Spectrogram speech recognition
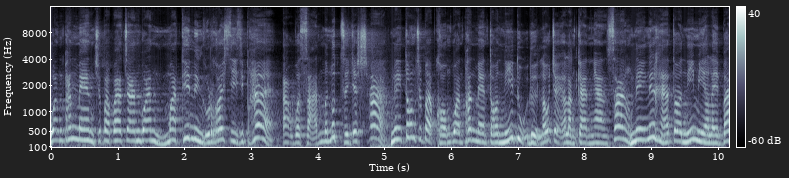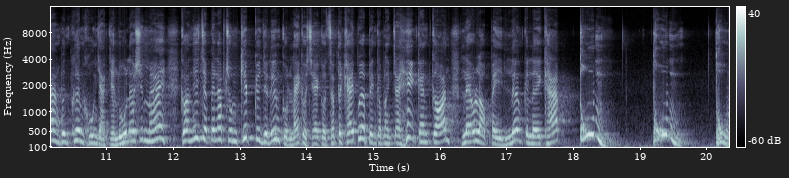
วันพันแมนฉบับอาจารย์วันมาที่ 145 อวสานมนุษยชาติ ในต้นฉบับของวันพันแมนตอนนี้ดุเดือดเล้าใจอลังการงานสร้าง ในเนื้อหาตอนนี้มีอะไรบ้างเพื่อนๆ คงอยากจะรู้แล้วใช่ไหม ก่อนที่จะไปรับชมคลิปก็อย่าลืมกดไลค์กดแชร์กดซับสไครป์เพื่อเป็นกำลังใจให้กันก่อน แล้วเราไปเริ่มกันเลยครับ ตุ้ม ตุ้ม ตุ้ม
